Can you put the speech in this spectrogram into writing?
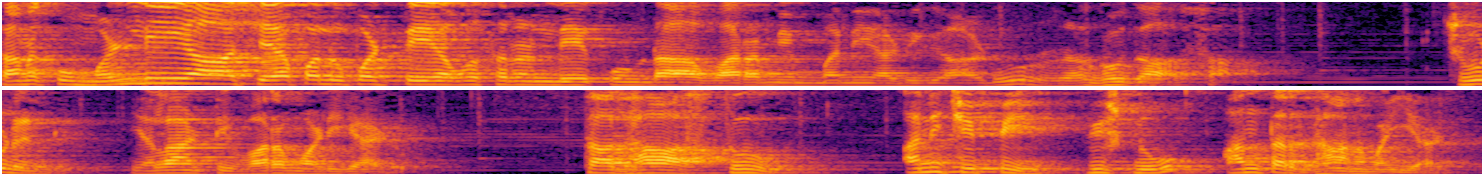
తనకు మళ్ళీ ఆ చేపలు పట్టే అవసరం లేకుండా వరమిమ్మని అడిగాడు రఘుదాస. చూడండి ఎలాంటి వరం అడిగాడు. తథాస్తు అని చెప్పి విష్ణువు అంతర్ధానమయ్యాడు.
